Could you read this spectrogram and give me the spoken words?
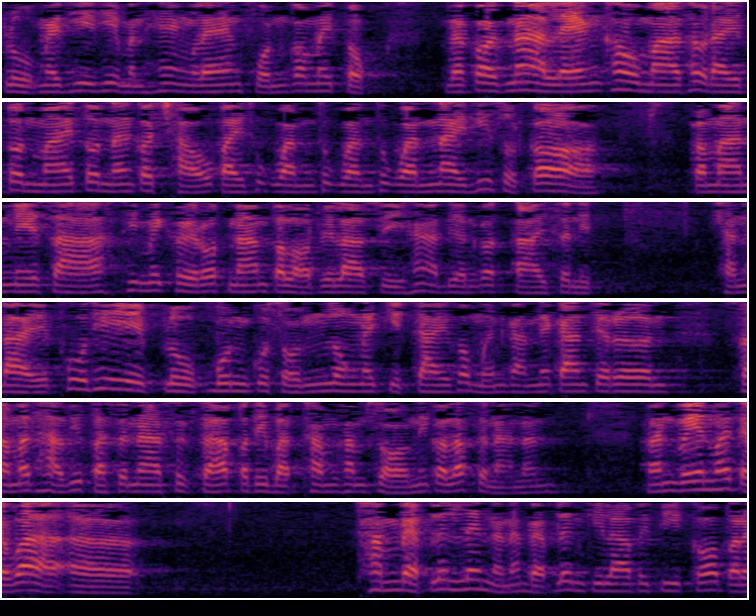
ปลูกในที่ที่มันแห้งแล้งฝนก็ไม่ตก แล้วก็หน้าแล้งเข้ามาเท่าใดต้นไม้ต้นนั้นก็เฉาไปทุกวันทุกวันทุกวันในที่สุดก็ประมาณเมษาที่ไม่เคยรดน้ำตลอดเวลาสี่ห้าเดือนก็ตายสนิท ฉันใดผู้ที่ปลูกบุญกุศลลงในจิตใจก็เหมือนกัน ในการเจริญ สมถาวิปัสนาศึกษาปฏิบัติธรรมคำสอนนี่ก็ลักษณะนั้น มันเว้นไว้แต่ว่าเออทำแบบเล่นๆนะนะแบบเล่นกีฬาไปตีกอล์ฟอะไร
